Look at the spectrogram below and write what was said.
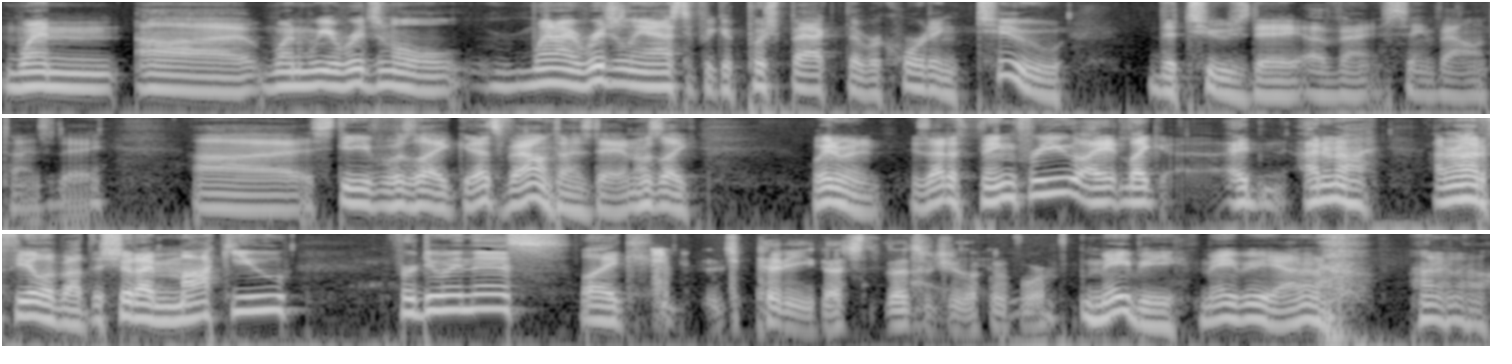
when uh, when we original when I originally asked if we could push back the recording to the Tuesday of St. Valentine's Day, uh, Steve was like, "That's Valentine's Day," and I was like, "Wait a minute, is that a thing for you?" I like I I don't know I don't know how to feel about this. Should I mock you for doing this? Like, it's pity. That's that's what you're looking for. Maybe, maybe I don't know. I don't know.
